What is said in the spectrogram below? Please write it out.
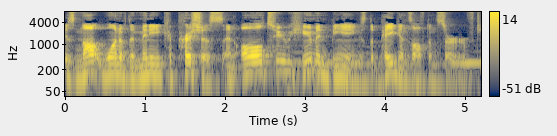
is not one of the many capricious and all too human beings the pagans often served.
